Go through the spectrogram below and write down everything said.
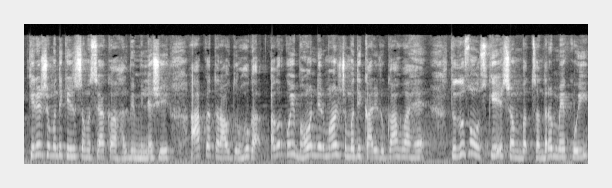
करियर संबंधी किसी समस्या का हल भी मिलने से आपका तनाव दूर होगा। अगर कोई भवन निर्माण संबंधी कार्य रुका हुआ है तो दोस्तों उसके संदर्भ में कोई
